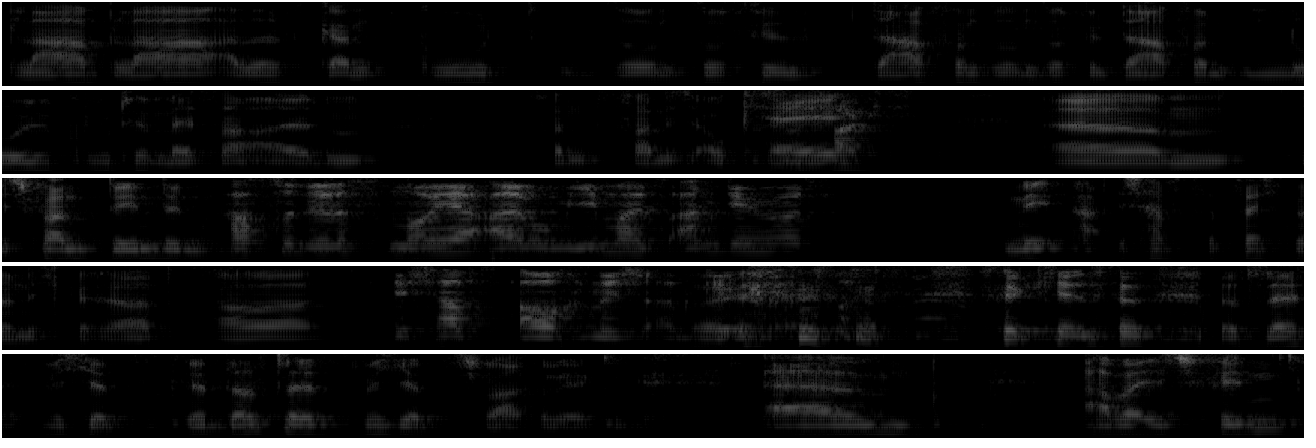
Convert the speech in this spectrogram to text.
bla bla, alles ganz gut. So und so viel davon, so und so viel davon, null gute Messeralben. Fand, fand ich Das ist ein okay. Fakt. Ähm, ich fand den, den. Hast du dir das neue Album jemals angehört? Nee, ich habe es tatsächlich noch nicht gehört, aber. Ich hab's auch nicht angehört. okay, das lässt mich jetzt, das lässt mich jetzt schwach wirken. Ähm, aber ich finde,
